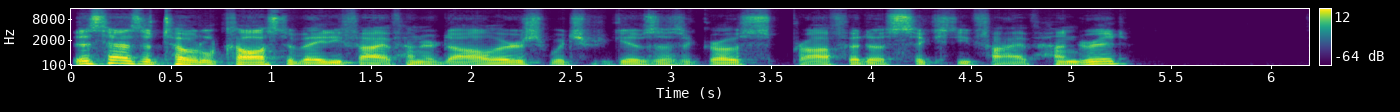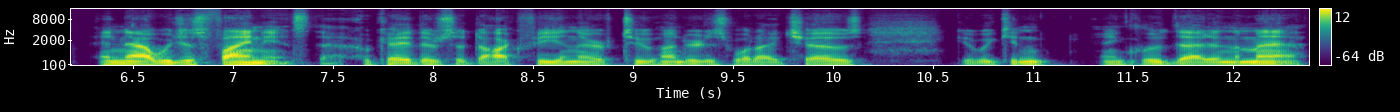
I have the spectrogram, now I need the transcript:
This has a total cost of $8,500, which gives us a gross profit of 6,500. And now we just finance that. Okay. There's a doc fee in there of 200 is what I chose. We can include that in the math.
